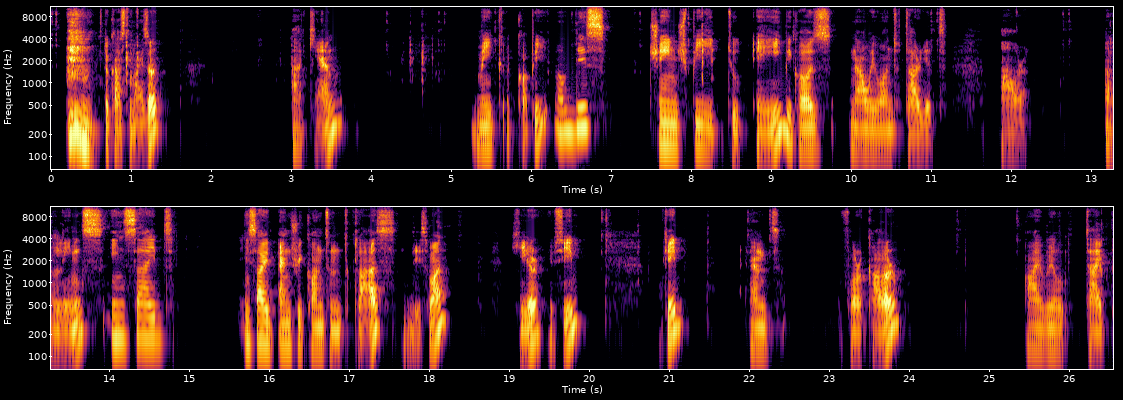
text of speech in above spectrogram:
to customizer. Again, make a copy of this. Change P to A because now we want to target our links inside inside entry content class, this one, here you see, okay, and for color, I will type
